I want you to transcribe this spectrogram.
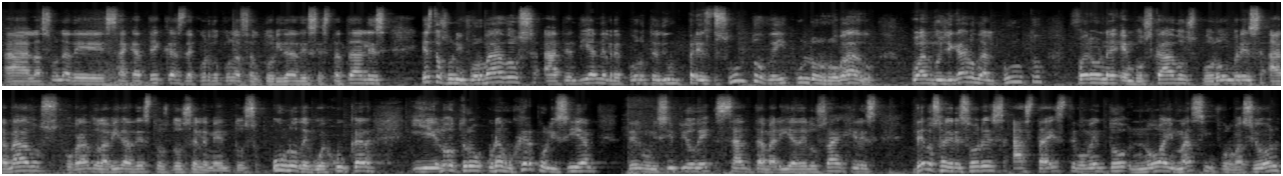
a la zona de Zacatecas, de acuerdo con las autoridades estatales. Estos uniformados atendían el reporte de un presunto vehículo robado. Cuando llegaron al punto, fueron emboscados por hombres armados, cobrando la vida de estos dos elementos, uno de Huejúcar y el otro, una mujer policía del municipio de Santa María de los Ángeles. De los agresores, hasta este momento no hay más información.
